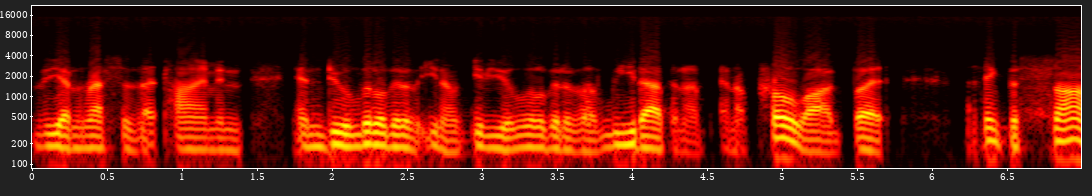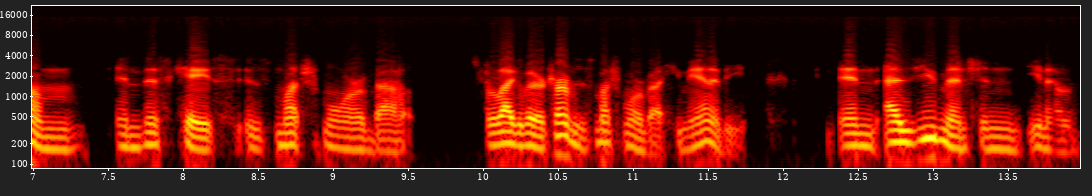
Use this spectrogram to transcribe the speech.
the unrest of that time and and do a little bit of you know give you a little bit of a lead up and a and a prologue. But i think the sum in this case is much more about for lack of better terms is much more about humanity. And as you mentioned you know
